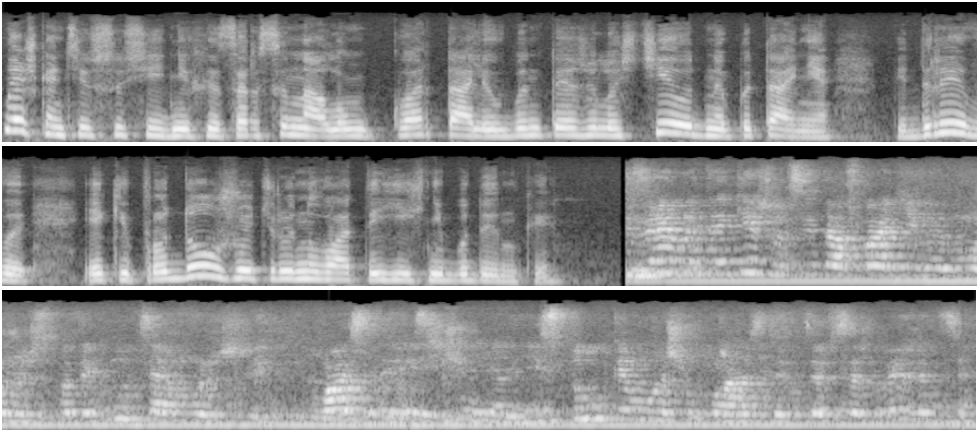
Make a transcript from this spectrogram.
Мешканців сусідніх із арсеналом кварталів бентежило ще одне питання – підриви, які продовжують руйнувати їхні будинки. Треба таке, що завжди в хаті можеш спотикнутися, можеш впасти, і стулки можеш упасти, це все движеться.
